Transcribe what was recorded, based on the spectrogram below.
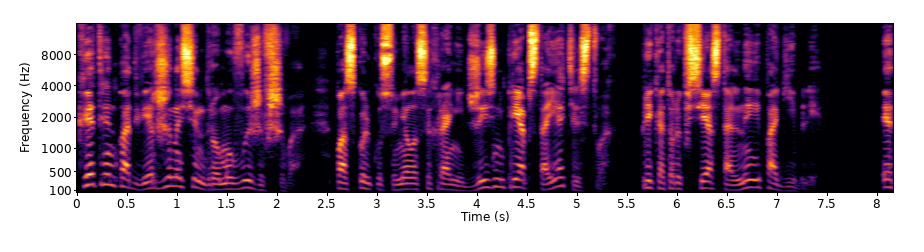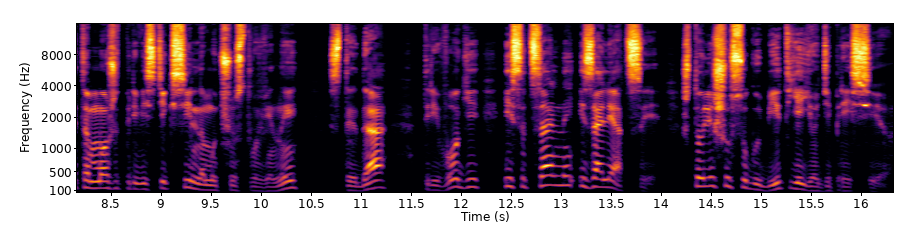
Кэтрин подвержена синдрому выжившего, поскольку сумела сохранить жизнь при обстоятельствах, при которых все остальные погибли. Это может привести к сильному чувству вины, стыда, тревоги и социальной изоляции, что лишь усугубит ее депрессию.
